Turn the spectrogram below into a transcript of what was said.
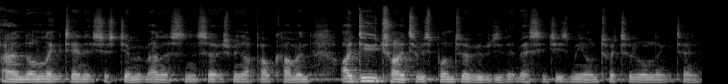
and on LinkedIn it's just Jim McManus and search me up. I'll come and I do try to respond to everybody that messages me on Twitter or LinkedIn.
